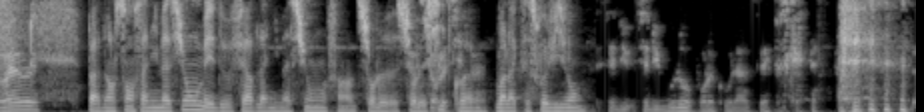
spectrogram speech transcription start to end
ouais, ouais. pas dans le sens animation mais de faire de l'animation enfin sur le sur, le, site, quoi. voilà que ça soit vivant. C'est du c'est du boulot pour le coup là c'est parce que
